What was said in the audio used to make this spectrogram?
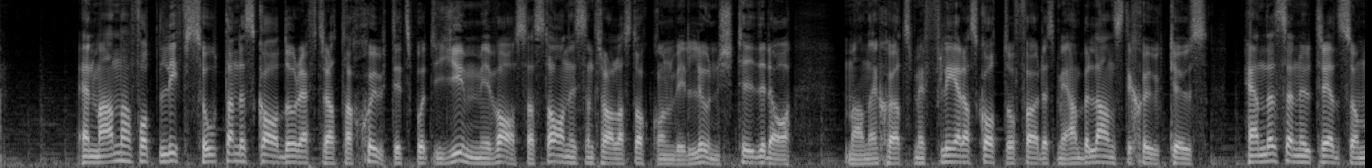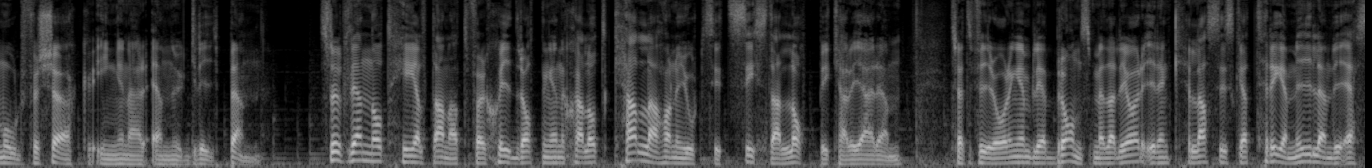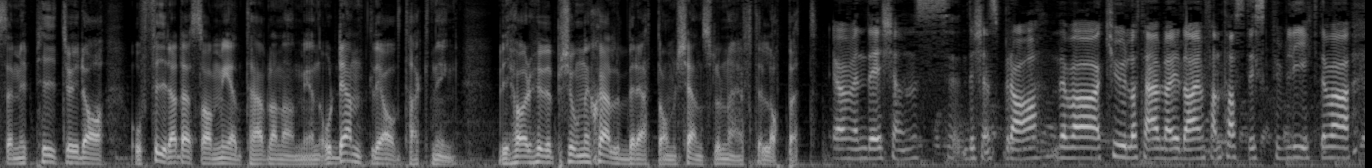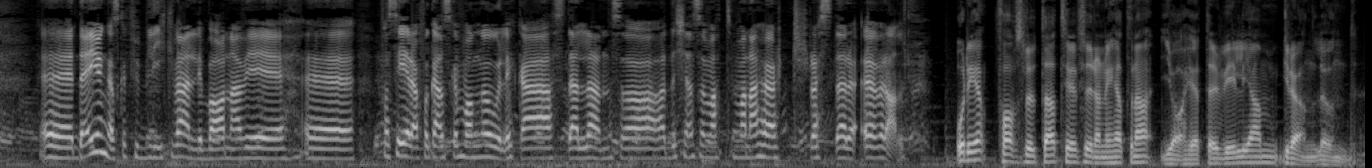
En man har fått livshotande skador efter att ha skjutits på ett gym i Vasastan i centrala Stockholm vid lunchtid idag. Mannen sköts med flera skott och fördes med ambulans till sjukhus. Händelsen utreds som mordförsök och ingen är ännu gripen. Slutligen något helt annat för skidrottningen Charlotte Kalla har nu gjort sitt sista lopp i karriären. 34-åringen blev bronsmedaljör i den klassiska tremilen vid SM i Piteå idag och firades av medtävlarna med en ordentlig avtackning. Vi hör huvudpersonen själv berätta om känslorna efter loppet. Ja men det känns, det känns bra. Det var kul att tävla idag, en fantastisk publik. Det var Eh, det är ju en ganska publikvänlig bana. Vi eh, passerar på ganska många olika ställen så det känns som att man har hört röster överallt. Och det får avsluta TV4-nyheterna. Jag heter William Grönlund.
